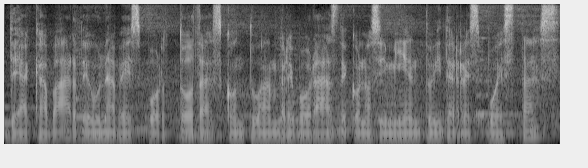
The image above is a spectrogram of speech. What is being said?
De acabar de una vez por todas con tu hambre voraz de conocimiento y de respuestas?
